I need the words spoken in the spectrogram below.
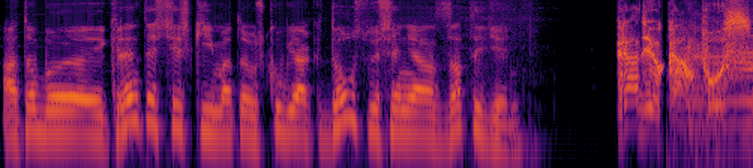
a to były Kręte Ścieżki i Mateusz Kubiak. Do usłyszenia za tydzień. Radio Campus.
